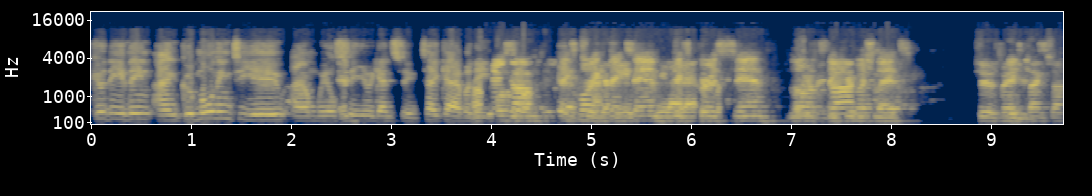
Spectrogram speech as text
good evening, and good morning to you, and we'll see you again soon. Take care, buddy. Awesome. Thanks, Mike. Thanks, Sam. Thanks. Chris. Sam. Lawrence, thank you very much, lads. Cheers, mate. Thanks, Sam.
